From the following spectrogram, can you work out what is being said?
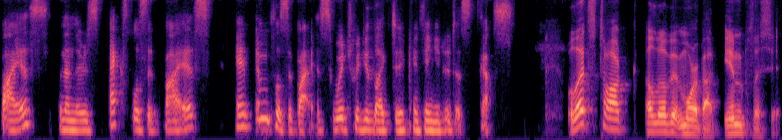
bias, and then there's explicit bias and implicit bias. Which would you like to continue to discuss? Well, let's talk a little bit more about implicit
